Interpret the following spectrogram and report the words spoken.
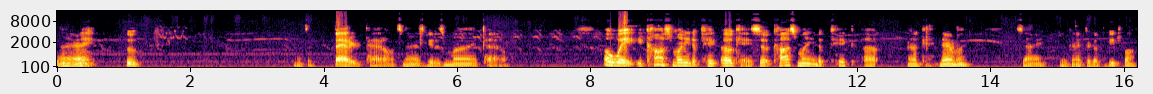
All right. Ooh. That's a battered paddle. It's not as good as my paddle. Oh wait, it costs money to pick. Okay, so it costs money to pick up. Okay, never mind. Sorry. Ooh, can I pick up the beach ball?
